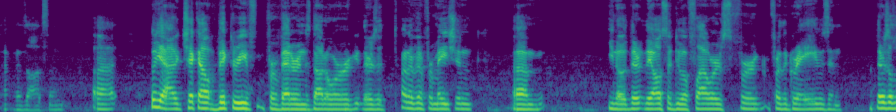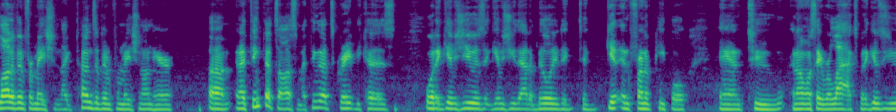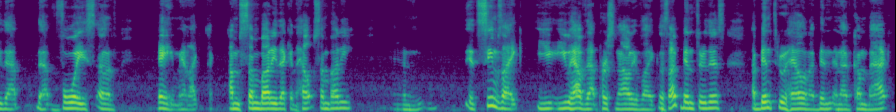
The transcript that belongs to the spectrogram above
that was awesome. Uh, so yeah, check out victoryforveterans.org. There's a ton of information. Um, you know, they they also do a flowers for for the graves, and there's a lot of information, like tons of information on here. Um, and I think that's awesome. I think that's great because what it gives you is it gives you that ability to, to get in front of people and to and I don't want to say relax, but it gives you that that voice of, hey man, like I'm somebody that can help somebody. And it seems like you you have that personality of like, listen, I've been through this, I've been through hell and I've been and I've come back.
